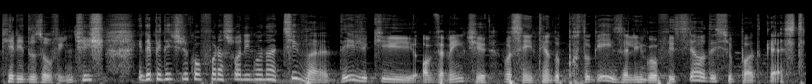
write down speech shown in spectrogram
Queridos ouvintes, independente de qual for a sua língua nativa, desde que, obviamente, você entenda o português, a língua oficial deste podcast.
